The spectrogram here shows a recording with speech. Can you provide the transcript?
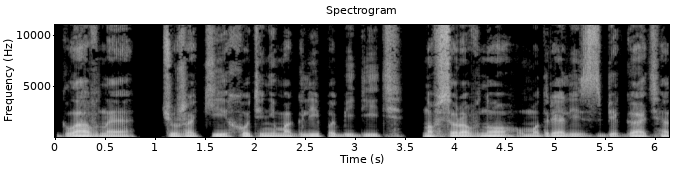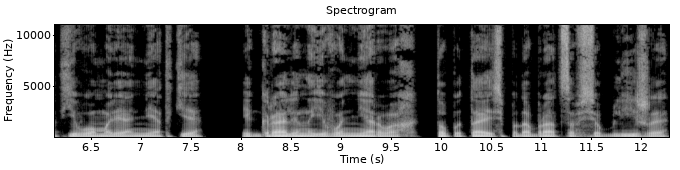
Главное, чужаки хоть и не могли победить, но все равно умудрялись сбегать от его марионетки, играли на его нервах, то пытаясь подобраться все ближе,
